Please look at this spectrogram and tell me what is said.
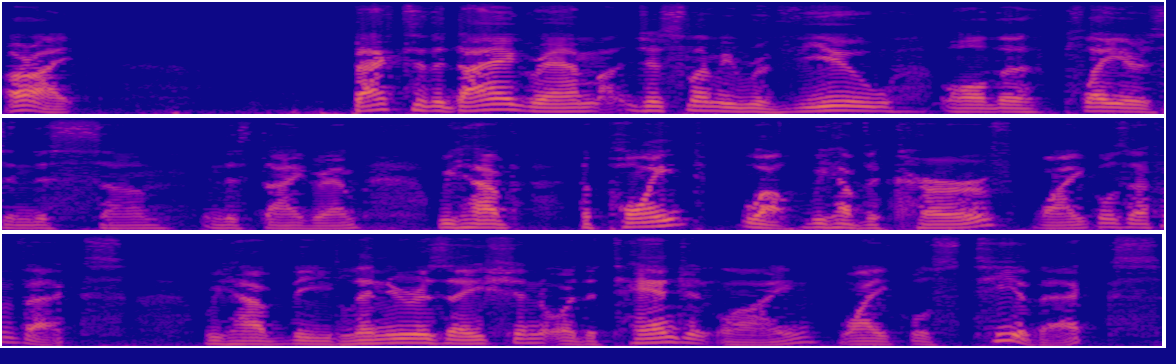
All right. Back to the diagram, just let me review all the players in this, um, in this diagram. We have the point, well, we have the curve, y equals f of x. We have the linearization or the tangent line, y equals t of x.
